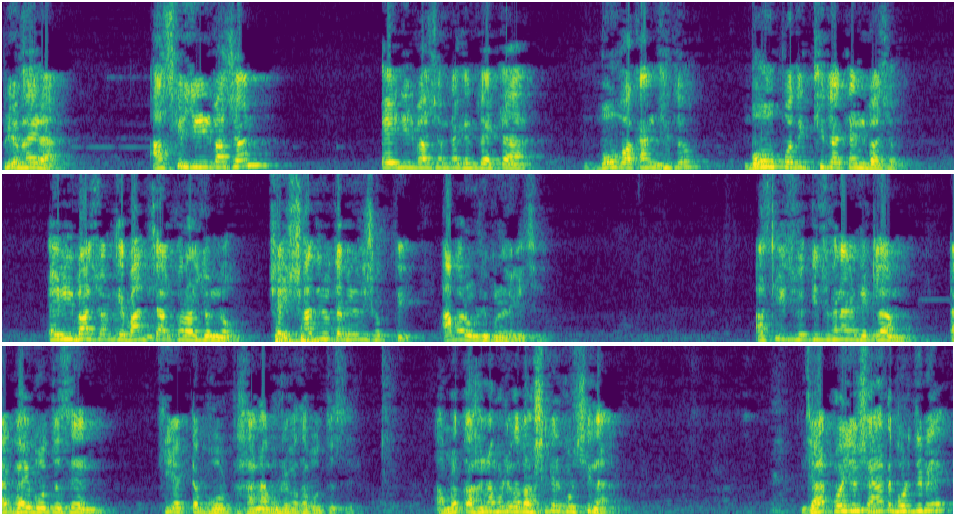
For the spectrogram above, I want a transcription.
প্রিয় ভাইরা আজকে যে নির্বাচন, এই নির্বাচনটা কিন্তু একটা বহু আকাঙ্ক্ষিত, বহু প্রতীক্ষিত একটা নির্বাচন। এই নির্বাচনকে বানচাল করার জন্য সেই স্বাধীনতা বিরোধী শক্তি আবার উঠে পড়ে লেগেছে। আজকে কিছু কিছুক্ষণ আগে দেখলাম এক ভাই বলতেছেন, কি একটা ভোট, হানা ভোটের কথা বলতেছে। আমরা তো হানা ভোটের কথা অস্বীকার করছি না। যার প্রয়োজন সে হাতে ভোট দিবে।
